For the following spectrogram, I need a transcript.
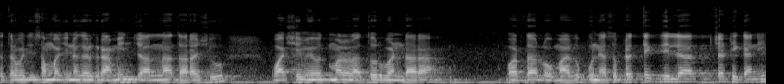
छत्रपती संभाजीनगर ग्रामीण जालना धाराशिव वाशिम यवतमाळ लातूर भंडारा वर्धा लोहमार्ग पुणे असं प्रत्येक जिल्ह्याच्या ठिकाणी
